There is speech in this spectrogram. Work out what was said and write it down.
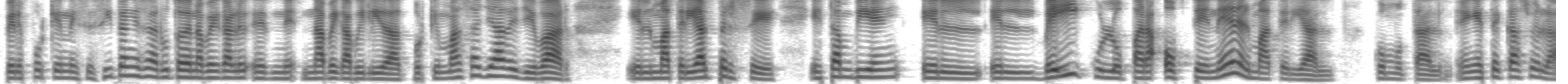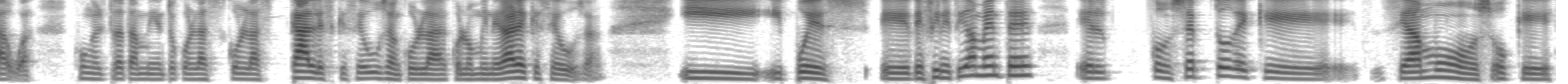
pero es porque necesitan esa ruta de eh, navegabilidad, porque más allá de llevar el material per se, es también el, vehículo para obtener el material como tal, en este caso el agua, con el tratamiento, con las, con las cales que se usan, con, la, con los minerales que se usan. Y, pues eh, definitivamente el concepto de que seamos o que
